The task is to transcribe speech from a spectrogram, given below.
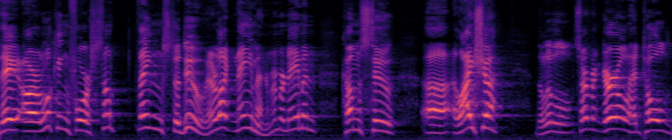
They are looking for some things to do. They're like Naaman. Remember, Naaman comes to uh, Elisha. The little servant girl had told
